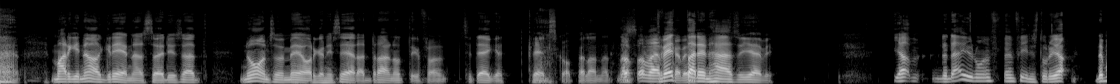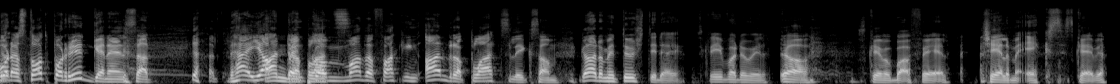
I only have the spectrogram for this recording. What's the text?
marginalgrenar så är det ju så att någon som är med och organiserar drar någonting från sitt eget klädskap eller annat. Tvätta den här så ger vi. Ja, det där är ju nog en, en fin historia. Det borde ha stått på ryggen ens att det här jappen kom motherfucking andra plats liksom. Gav dem en tusch till dig, skriv vad du vill. Ja, skrev jag bara fel. Kjell med X skrev jag.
